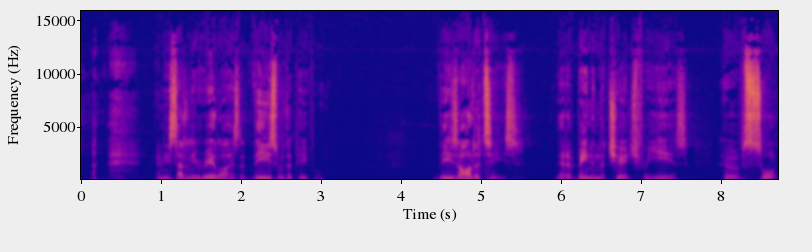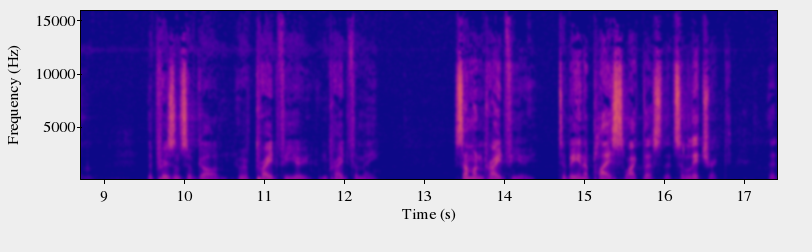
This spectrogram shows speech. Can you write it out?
and he suddenly realized that these were the people, these oddities that have been in the church for years, who have sought the presence of God, who have prayed for you and prayed for me. Someone prayed for you to be in a place like this that's electric, that,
